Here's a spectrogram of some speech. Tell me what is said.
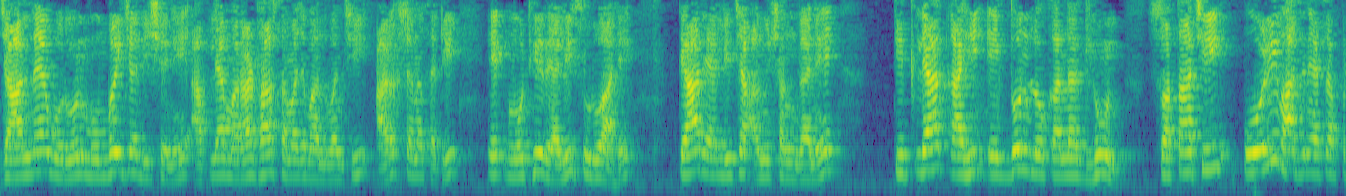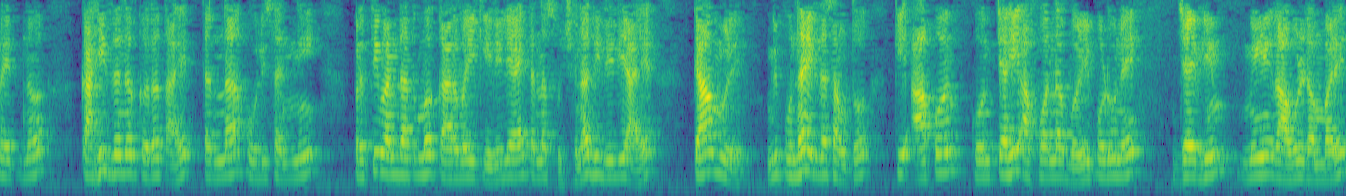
जालन्यावरून मुंबईच्या दिशेने आपल्या मराठा समाज बांधवांची आरक्षणासाठी एक मोठी रॅली सुरू आहे. त्या रॅलीच्या अनुषंगाने तिथल्या काही एक दोन लोकांना घेऊन स्वतःची पोळी भाजण्याचा प्रयत्न काही जण करत आहेत. त्यांना पोलिसांनी प्रतिबंधात्मक कारवाई केलेली आहे. त्यांना सूचना दिलेली आहे. त्यामुळे मी पुन्हा एकदा सांगतो की आपण कोणत्याही अफवांना बळी पडू नये. जय भीम. मी राहुल डंबाळे.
